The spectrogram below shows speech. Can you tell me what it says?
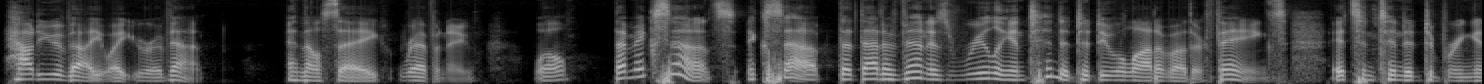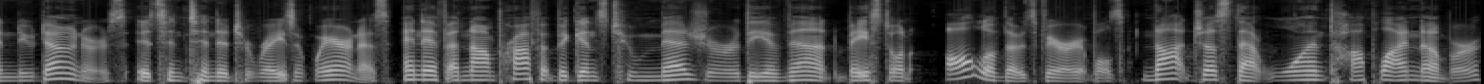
How do you evaluate your event? And they'll say, Revenue. Well, that makes sense, except that that event is really intended to do a lot of other things. It's intended to bring in new donors, it's intended to raise awareness. And if a nonprofit begins to measure the event based on all of those variables, not just that one top line number,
